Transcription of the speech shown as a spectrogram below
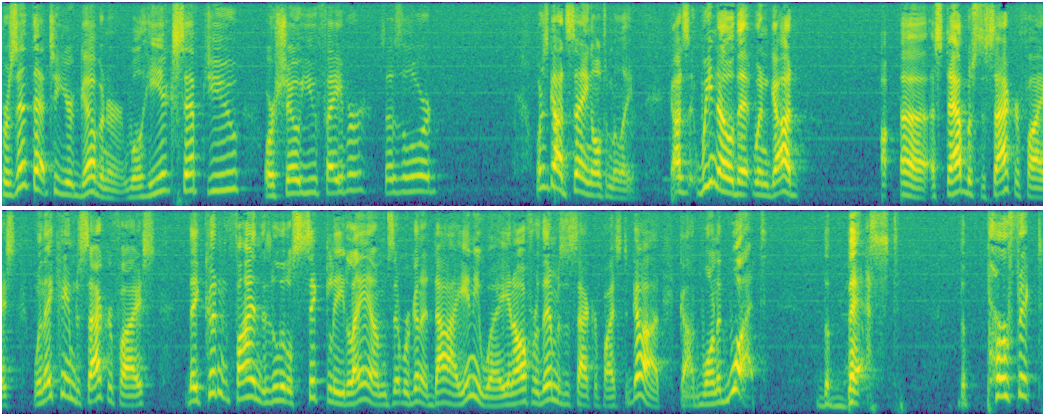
Present that to your governor. Will he accept you or show you favor? Says the Lord. What is God saying ultimately? God, we know that when God uh, established the sacrifice, when they came to sacrifice, they couldn't find the little sickly lambs that were going to die anyway and offer them as a sacrifice to God. God wanted what? The best. The perfect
